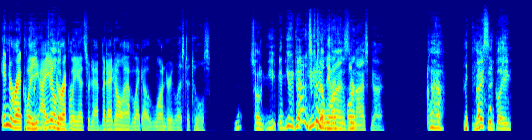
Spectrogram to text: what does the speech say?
indirectly, I indirectly that, answered that, but I don't have like a laundry list of tools. So you, you, can, you can tell Brian's a nice guy. basically,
